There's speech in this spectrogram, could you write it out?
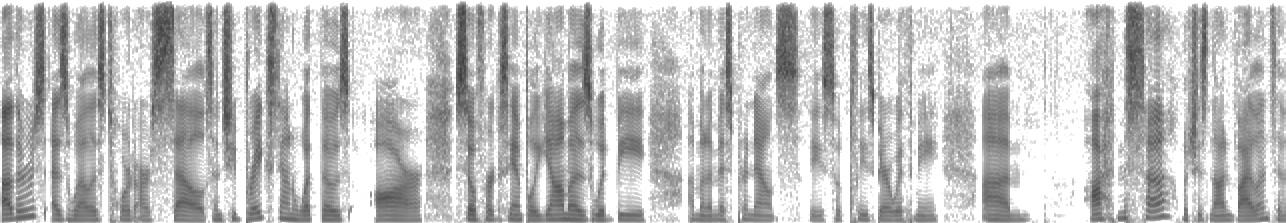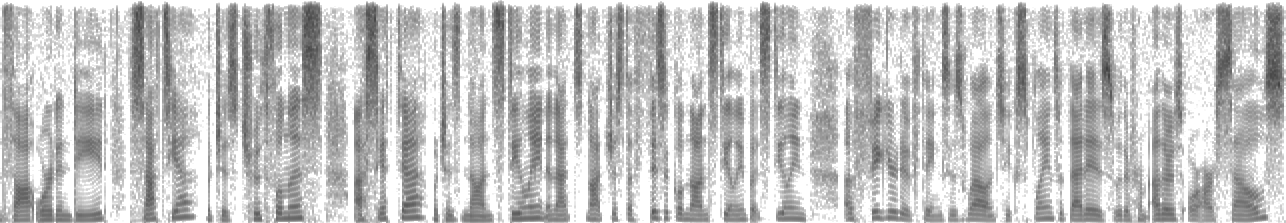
others as well as toward ourselves. And she breaks down what those are. So, for example, yamas would be, I'm going to mispronounce these, so please bear with me. Um, ahimsa, which is nonviolence in thought, word, and deed, satya, which is truthfulness, asteya, which is non stealing, and that's not just a physical non stealing, but stealing of figurative things as well. And she explains what that is, whether from others or ourselves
